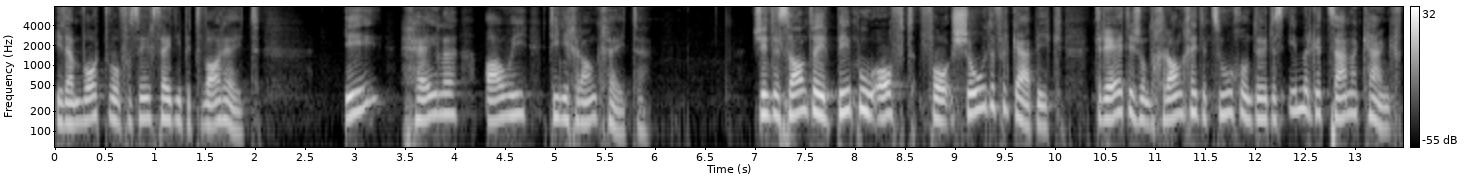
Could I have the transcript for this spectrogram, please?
in dem Wort, wo von sich sagt, ich bin die Wahrheit. Ich heile alle deine Krankheiten. Es ist interessant, weil in der Bibel oft von Schuldenvergebung die ist und Krankheit dazukommt, und dann wird das immer zusammengehängt.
